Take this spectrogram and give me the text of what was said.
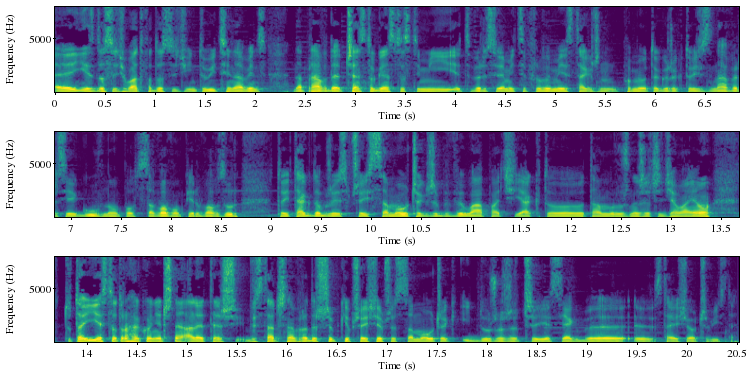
E, jest dosyć łatwa, dosyć intuicyjna, więc naprawdę często gęsto z tymi wersjami cyfrowymi jest tak, że pomimo tego, że ktoś zna wersję główną, podstawową, pierwowzór, to i tak dobrze jest przejść samouczek, żeby wyłapać, jak to tam różne rzeczy działają. Tutaj jest to trochę konieczne, ale też wystarczy naprawdę szybkie przejście przez samouczek i dużo rzeczy jest jakby, y, staje się oczywiste.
